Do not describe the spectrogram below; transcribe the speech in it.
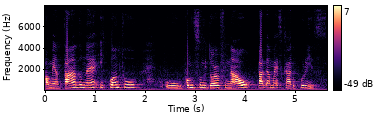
aumentado, né? E quanto o consumidor final paga mais caro por isso.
